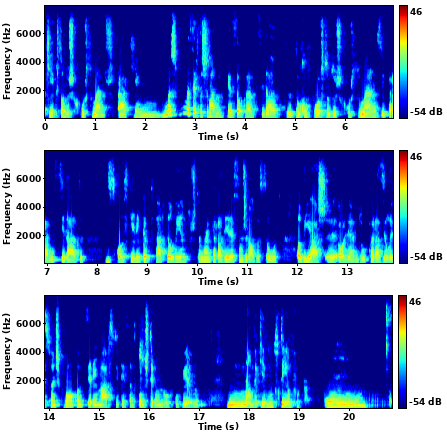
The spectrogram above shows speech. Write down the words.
que é a questão dos recursos humanos. Há aqui uma, uma certa chamada de atenção para a necessidade de, do reforço dos recursos humanos e para a necessidade de se conseguirem captar talentos também para a Direção-Geral da Saúde. Aliás, uh, olhando para as eleições que vão acontecer em março e pensando que vamos ter um novo governo não daqui a muito tempo, um,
